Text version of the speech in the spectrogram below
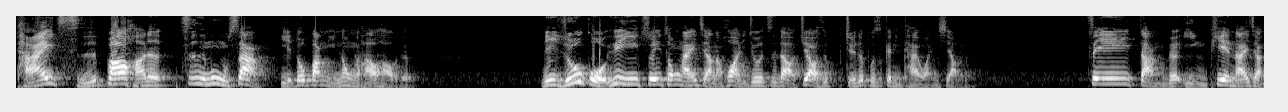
台词，包含的字幕上也都帮你弄得好好的。你如果愿意追踪来讲的话，你就会知道，最好是绝对不是跟你开玩笑的。这一档的影片来讲，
